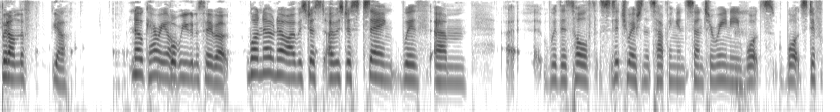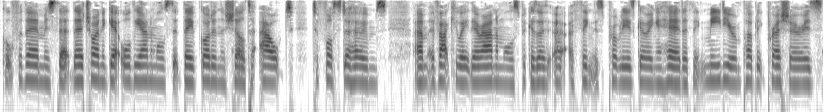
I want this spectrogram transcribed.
But on the f- yeah, no, carry on. what were you going to say about Well, no, no. I was just, I was just saying with, um, uh, with this whole th- situation that's happening in Santorini, what's what's difficult for them is that they're trying to get all the animals that they've got in the shelter out to foster homes, um, evacuate their animals because I, I- think this probably is going ahead. I think media and public pressure is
